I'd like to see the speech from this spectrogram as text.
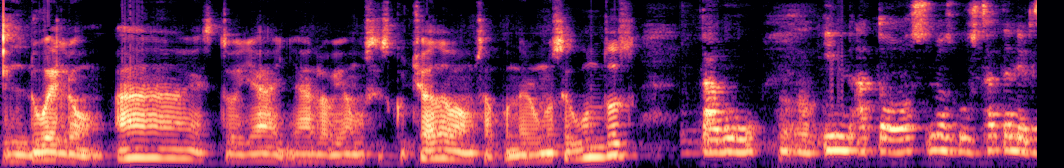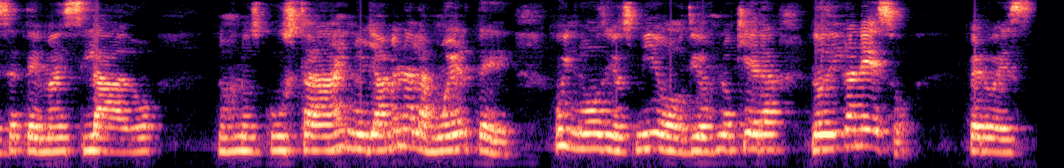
El duelo. Ah, esto ya, ya lo habíamos escuchado. Vamos a poner unos segundos. Tabú. Y a todos nos gusta tener ese tema aislado. No nos gusta, ay, no llamen a la muerte. Uy, no, Dios mío, Dios no quiera. No digan eso. Pero es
